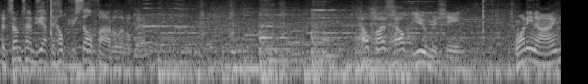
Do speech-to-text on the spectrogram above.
But sometimes you have to help yourself out a little bit. Help us help you, machine. 29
